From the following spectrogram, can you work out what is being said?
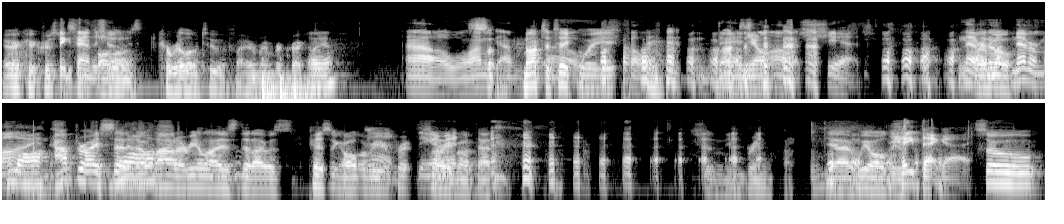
Erika Christensen fan of the show. follows Carrillo too, if I remember correctly. oh yeah. Oh well, I'm, So- I'm not to take oh, away- Daniel. Oh shit! Never, I never mind. After I said it out loud, I realized that I was pissing all over your. God Pri- damn Sorry it. about that. Shouldn't even bring. Yeah, we all do. Hate that guy. So,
